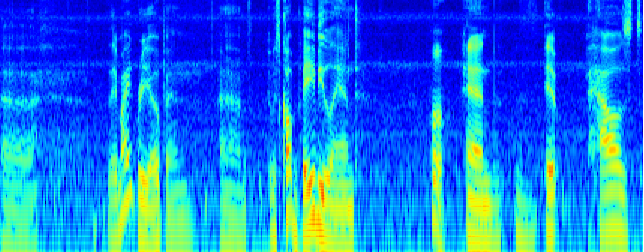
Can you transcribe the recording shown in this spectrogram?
Uh, they might reopen. Um, it was called Babyland, Huh. and it housed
